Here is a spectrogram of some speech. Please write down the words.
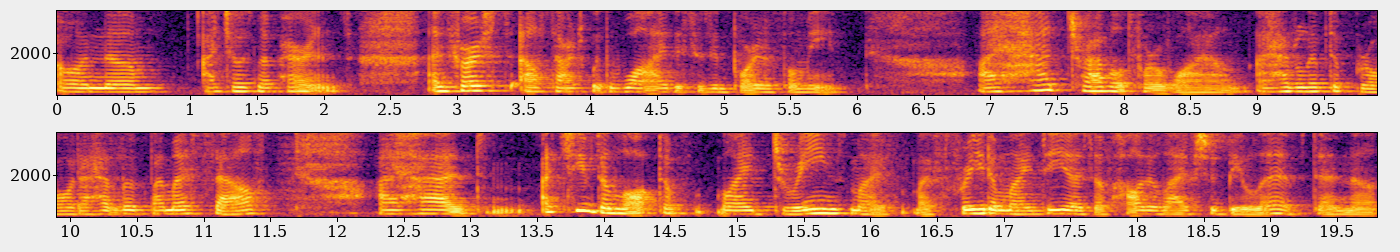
on um, I chose my parents. And first I'll start with why this is important for me. I had traveled for a while. I had lived abroad. I had lived by myself. I had achieved a lot of my dreams, my, my freedom ideas of how the life should be lived. And uh,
